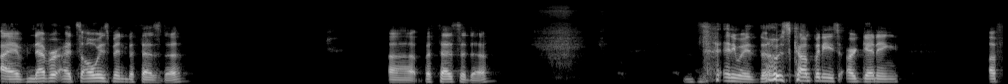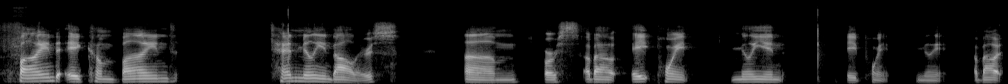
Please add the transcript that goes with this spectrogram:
I have never. It's always been Bethesda. Uh, Bethesda. Anyway, those companies are getting a fined a combined ten million dollars, um, or s- about eight point million, eight point million, about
